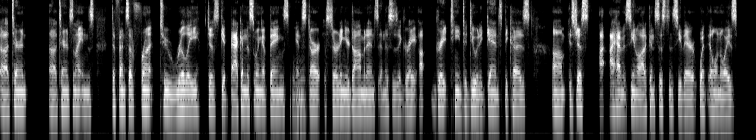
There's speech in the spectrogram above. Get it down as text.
uh, Terrence, uh, Terrence Knighton's defensive front to really just get back in the swing of things mm-hmm. and start asserting your dominance. And this is a great, uh, great team to do it against because um, it's just I, I, haven't seen a lot of consistency there with Illinois'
